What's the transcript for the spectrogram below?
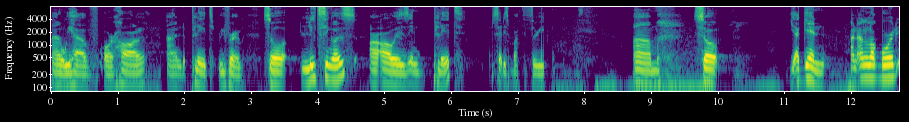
And we have our hall and plate reverb. So lead singers are always in plate. Set this back to three. Um, so again, an analog board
